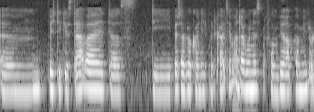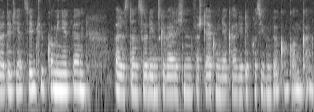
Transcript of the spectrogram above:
Ähm, wichtig ist dabei, dass die Beta-Blocker nicht mit Calcium-Antagonisten vom Verapamil oder Diltiazem-Typ kombiniert werden, weil es dann zur lebensgefährlichen Verstärkung der kardiodepressiven Wirkung kommen kann.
